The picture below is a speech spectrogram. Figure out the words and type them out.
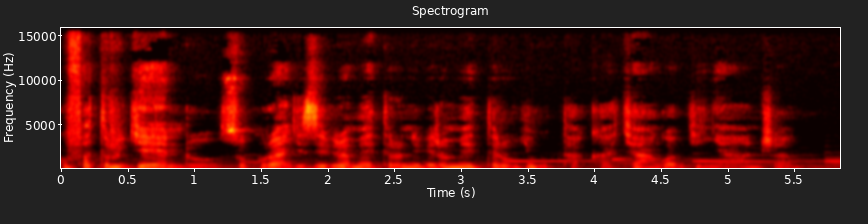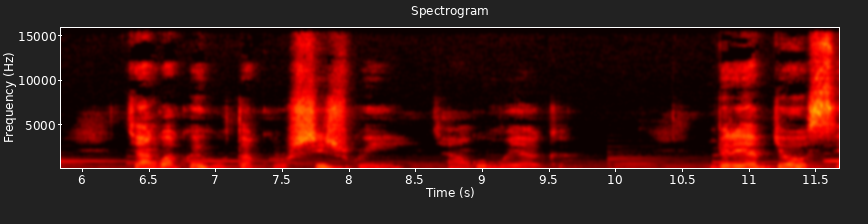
Gufata urugendo si ukurangiza ibirometero n'ibirometero by'ubutaka cyangwa by'inyanja cyangwa kwihuta kurusha ijwi cyangwa umuyaga. Mbere ya byose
